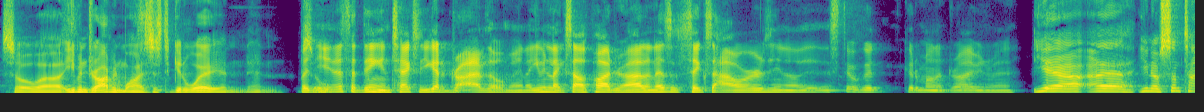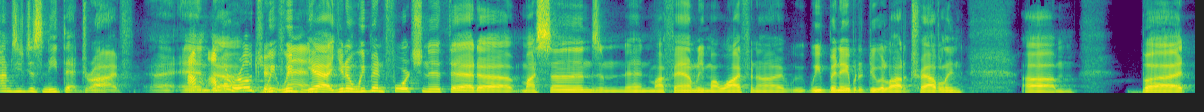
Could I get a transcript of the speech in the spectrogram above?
So uh, even driving wise, just to get away and and But so- yeah, that's the thing in Texas. You got to drive though, man. Like even like South Padre Island, that's six hours. You know, it's still a good good amount of driving, man. Yeah, uh, you know, sometimes you just need that drive. Uh, and I'm a uh, road trip we, we- fan. yeah, you know, we've been fortunate that uh, my sons and, and my family, my wife and I, we, we've been able to do a lot of traveling. Um, but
